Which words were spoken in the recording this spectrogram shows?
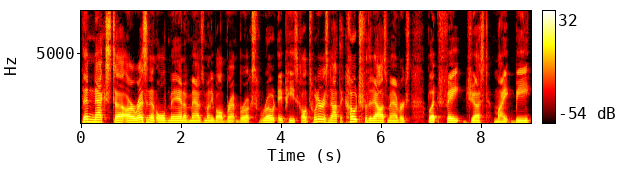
Then next, uh, our resident old man of Mavs Moneyball, Brent Brooks, wrote a piece called "Twitter is not the coach for the Dallas Mavericks, but fate just might be."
